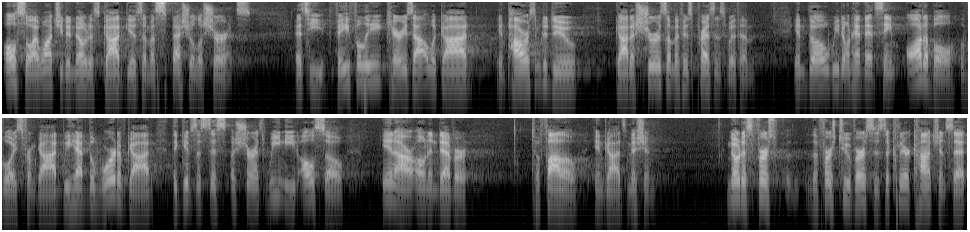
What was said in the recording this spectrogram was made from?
Also, I want you to notice God gives him a special assurance. As he faithfully carries out what God empowers him to do. God assures him of his presence with him. And though we don't have that same audible voice from God, we have the Word of God that gives us this assurance we need also in our own endeavor to follow in God's mission. Notice first the first two verses, the clear conscience that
